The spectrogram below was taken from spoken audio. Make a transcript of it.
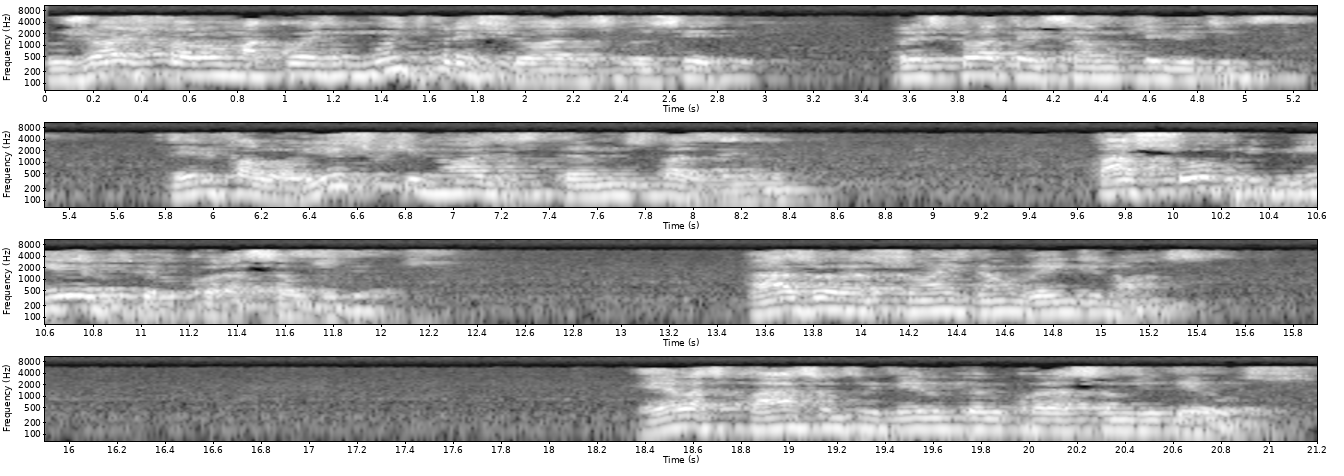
O Jorge falou uma coisa muito preciosa, se você prestou atenção no que ele disse. Ele falou: Isso que nós estamos fazendo passou primeiro pelo coração de Deus. As orações não vêm de nós. Elas passam primeiro pelo coração de Deus.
